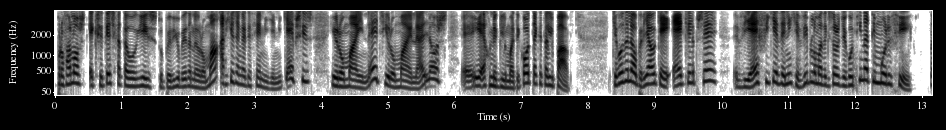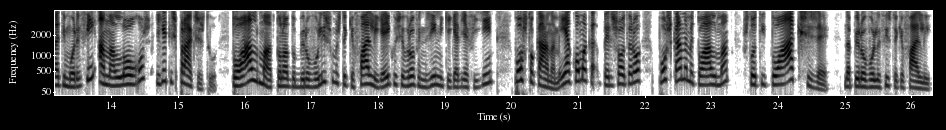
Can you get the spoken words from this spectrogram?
προφανώς εξαιτίας της καταγωγής του παιδιού που ήταν Ρωμά, αρχίζαν κατευθείαν οι γενικεύσεις. Οι Ρομά είναι έτσι, οι Ρομά είναι αλλιώς, ε, έχουν εγκληματικότητα κτλ. Και εγώ δεν λέω, παιδιά, OK, okay, έκλεψε, διέφυγε, δεν είχε δίπλωμα, δεν ξέρω και εγώ τι να τιμωρηθεί να τιμωρηθεί αναλόγως για τις πράξεις του. Το άλμα το να τον πυροβολήσουμε στο κεφάλι για 20 ευρώ βενζίνη και για διαφυγή, πώς το κάναμε, ή ακόμα περισσότερο, πώς κάναμε το άλμα στο ότι το άξιζε να πυροβοληθεί στο κεφάλι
